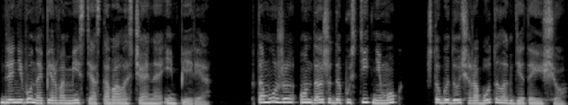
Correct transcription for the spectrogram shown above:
Для него на первом месте оставалась чайная империя. К тому же он даже допустить не мог, чтобы дочь работала где-то еще.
